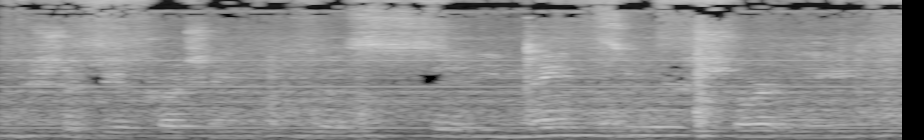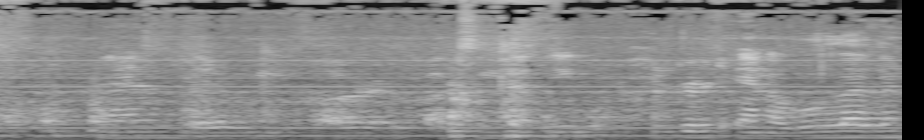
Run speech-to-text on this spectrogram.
We should be approaching the city main sewer shortly, and there we are, approximately 111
